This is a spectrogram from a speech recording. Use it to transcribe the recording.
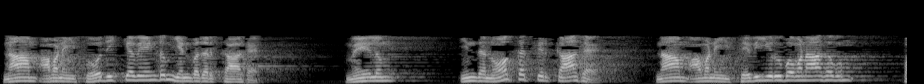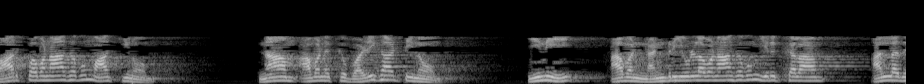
நாம் அவனை சோதிக்க வேண்டும் என்பதற்காக. மேலும் இந்த நோக்கத்திற்காக நாம் அவனை செவியுறுபவனாகவும் பார்ப்பவனாகவும் ஆக்கினோம் நாம் அவனுக்கு வழிகாட்டினோம் இனி அவன் நன்றியுள்ளவனாகவும் இருக்கலாம் அல்லது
